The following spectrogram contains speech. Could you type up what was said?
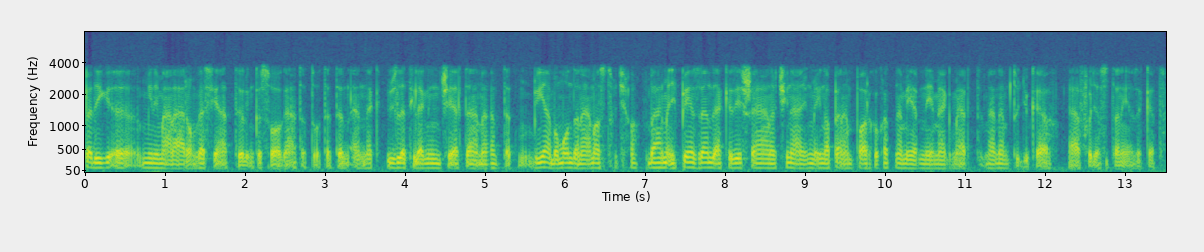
pedig minimál áron veszi át tőlünk a szolgáltató. Tehát ennek üzletileg nincs értelme. Tehát hiába mondanám azt, hogyha bármennyi pénz rendelkezésre állna, csináljunk még napelem parkokat, nem érné meg, mert, mert nem tudjuk el, elfogyasztani ezeket.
